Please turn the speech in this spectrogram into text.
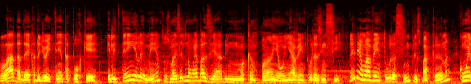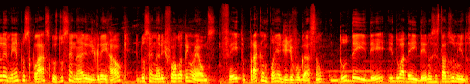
lá da década de 80, porque ele tem elementos, mas ele não é baseado em uma campanha ou em aventuras em si. Ele é uma aventura simples, bacana, com elementos clássicos do cenário de Greyhawk e do cenário de Forgotten Realms, feito para a campanha de divulgação do D&D e do AD&D nos Estados Unidos.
